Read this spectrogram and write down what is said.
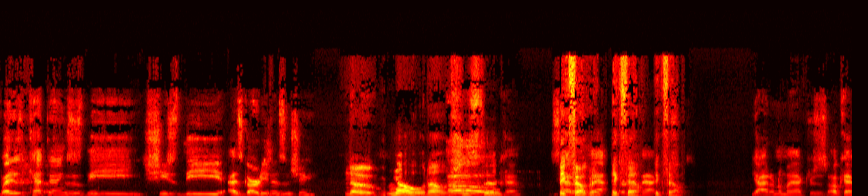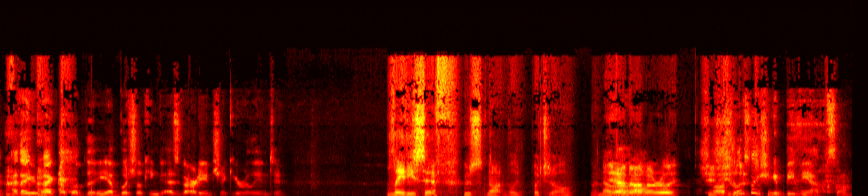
Wait, is it Kat Dennings? Is the she's the Asgardian, isn't she? No, No, no. Oh, she's the, okay. See, Big I don't fail, Greg. Big I fail. Big actors. fail. Yeah, I don't know my actresses. Okay, I thought you were talking about the uh, butch-looking Asgardian chick you're really into. Lady Sif, who's not really butch at all. no, yeah, no, no, no. not really. She's, Well, she's she looks like she could beat me up. So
